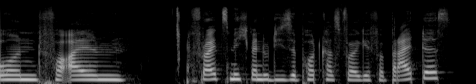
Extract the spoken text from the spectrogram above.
Und vor allem freut es mich, wenn du diese Podcast-Folge verbreitest,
